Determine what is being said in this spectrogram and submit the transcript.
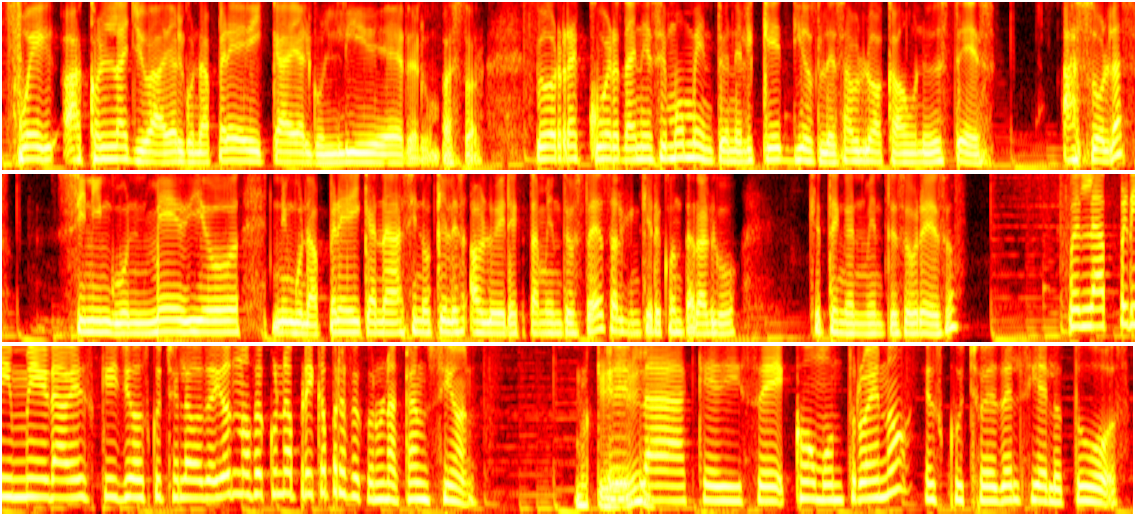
fue ah, con la ayuda de alguna prédica, de algún líder, de algún pastor. Pero recuerdan ese momento en el que Dios les habló a cada uno de ustedes a solas, sin ningún medio, ninguna prédica, nada, sino que les habló directamente a ustedes. ¿Alguien quiere contar algo que tenga en mente sobre eso? Pues la primera vez que yo escuché la voz de Dios no fue con una predica, pero fue con una canción. Ok. Es la que dice, como un trueno, escucho desde el cielo tu voz.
